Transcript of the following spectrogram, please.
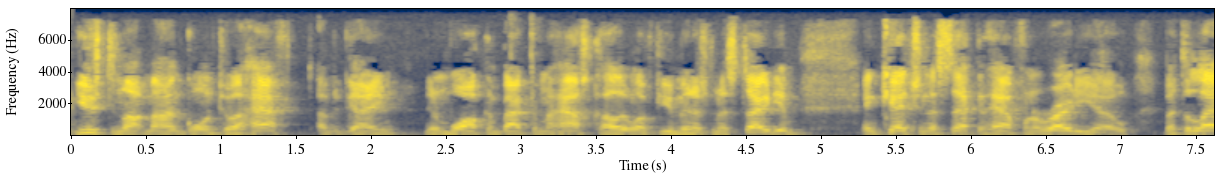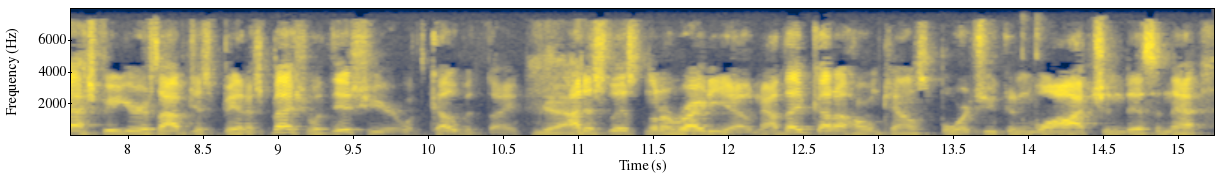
Used to not mind going to a half of the game, then walking back to my house, calling a few minutes from the stadium and catching the second half on the radio. But the last few years, I've just been, especially with this year with the COVID thing, Yeah. I just listen on the radio. Now they've got a hometown sports you can watch and this and that.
